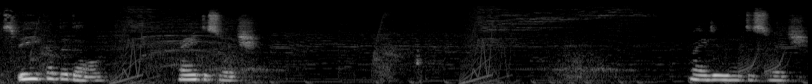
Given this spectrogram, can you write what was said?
Speak of the devil. I need to switch. I do need to switch.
